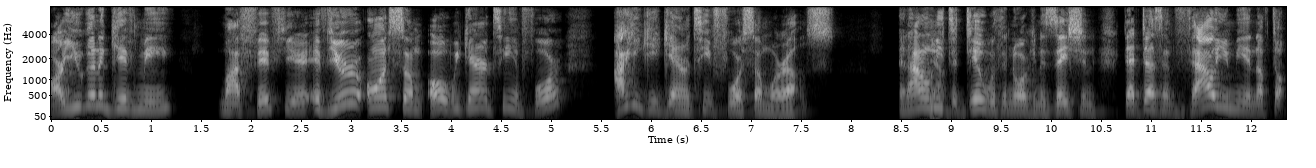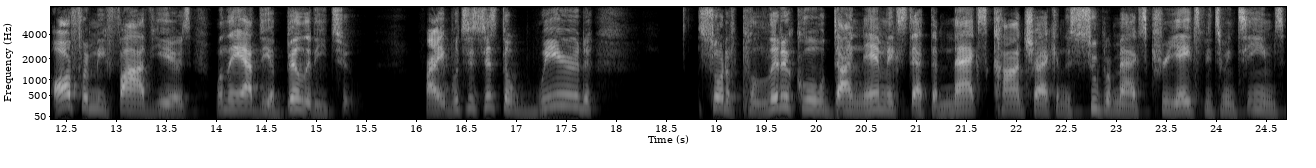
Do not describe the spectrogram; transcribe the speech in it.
are you going to give me my fifth year? If you're on some, oh, we guaranteeing four, I can get guaranteed four somewhere else. And I don't Yeah. need to deal with an organization that doesn't value me enough to offer me five years when they have the ability to right? Which is just a weird sort of political dynamics that the max contract and the super max creates between teams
